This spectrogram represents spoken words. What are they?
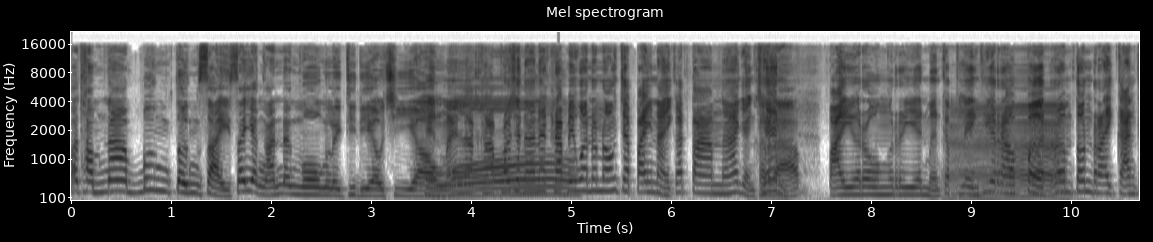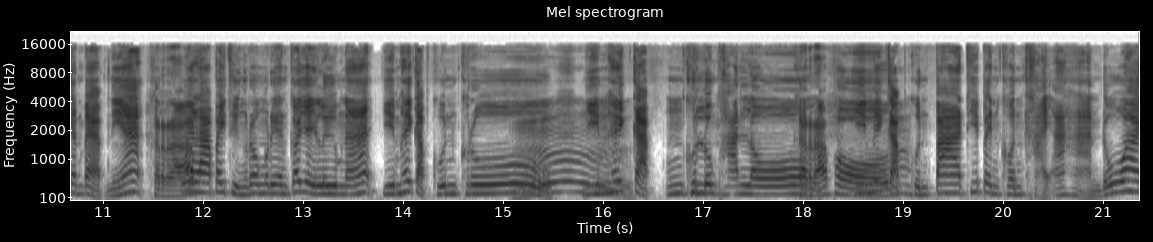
ก็ทำหน้าบึ้งตึงใส่ซะอย่างนั้นนะงงเลยทีเดียวเชียวเห็นไหมล่ะครับ เพราะฉะนั้นนะครับไม่ว่าน้องๆจะไปไหนก็ตามนะ อย่างเช่นไปโรงเรียนเหมือนกับเพลงที่เราเปิดเริ่มต้นรายการกันแบบเนี้ยเวลาไปถึงโรงเรียนก็อย่าลืมนะ ยิ้มให้กับคุณครู ยิ้มให้กับคุณลุงพานโลครับผมยิ้มให้กับคุณป้าที่เป็นคนขายอาหารด้วย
